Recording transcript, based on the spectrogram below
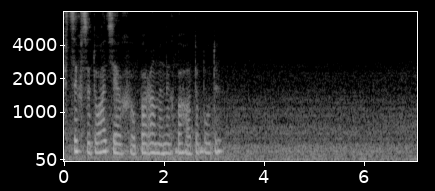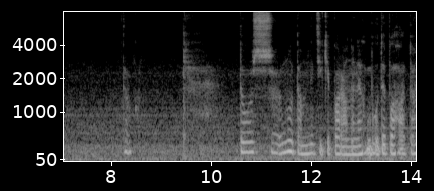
в цих ситуаціях поранених багато буде. Так. Тож, ну там не тільки поранених буде багато.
